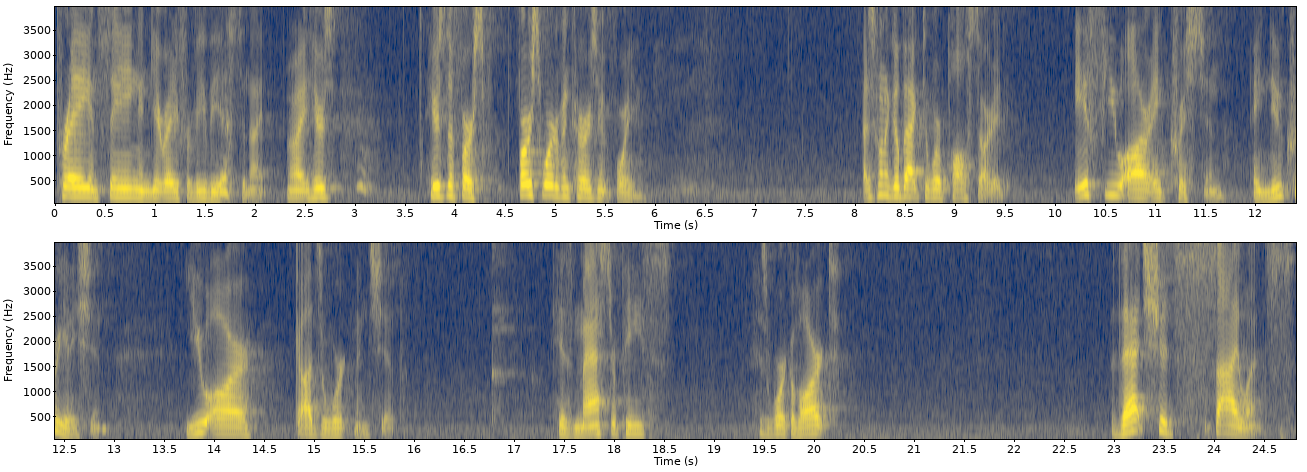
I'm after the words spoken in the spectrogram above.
pray and sing and get ready for VBS tonight. All right, here's, here's the first, first word of encouragement for you. I just want to go back to where Paul started. If you are a Christian, a new creation, you are God's workmanship his masterpiece, his work of art, that should silence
